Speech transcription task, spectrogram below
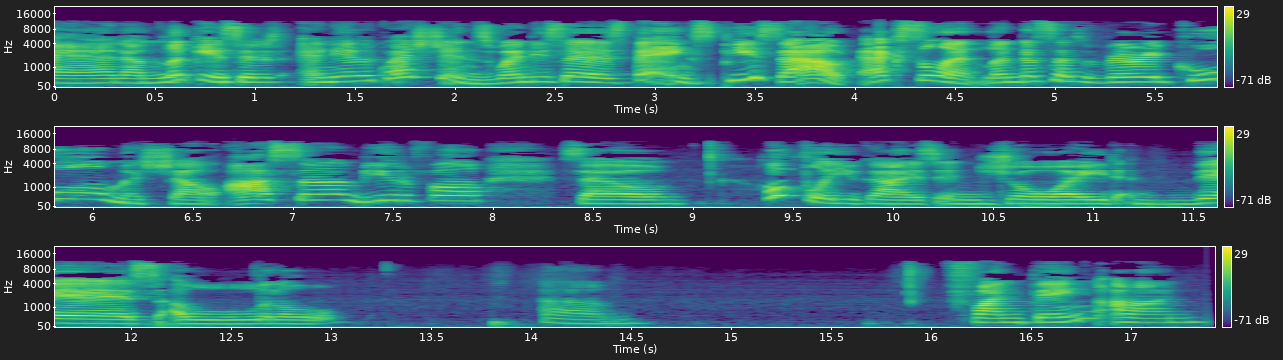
And I'm looking to see if there's any other questions. Wendy says, thanks, peace out, excellent. Linda says, very cool. Michelle, awesome, beautiful. So hopefully you guys enjoyed this a little um, fun thing on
